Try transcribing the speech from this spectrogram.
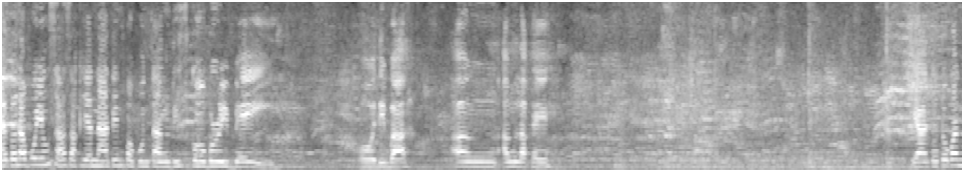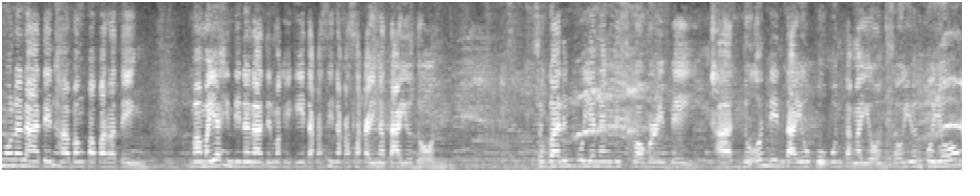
Ito na po yung sasakyan natin papuntang Discovery Bay. O, di ba? Ang ang laki. Yan, tutukan muna natin habang paparating. Mamaya hindi na natin makikita kasi nakasakay na tayo doon. So galing po yan ng Discovery Bay. At doon din tayo pupunta ngayon. So yun po yung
